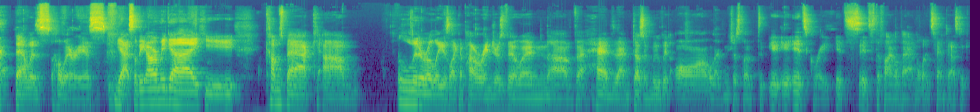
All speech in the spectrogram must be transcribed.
that. that was hilarious. Yeah, so the army guy, he comes back, um, literally is like a Power Rangers villain. Uh, the head that doesn't move at all, and just the, it, it- it's great. It's it's the final battle. It's fantastic.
